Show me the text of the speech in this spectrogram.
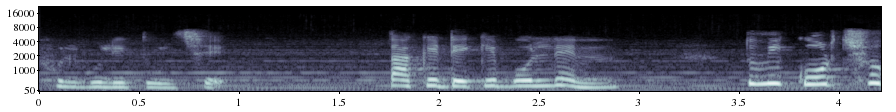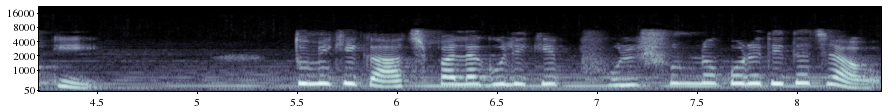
ফুলগুলি তুলছে। তাকে ডেকে বললেন, তুমি করছ কি? তুমি কি গাছপালাগুলিকে ফুল শূন্য করে দিতে চাও?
